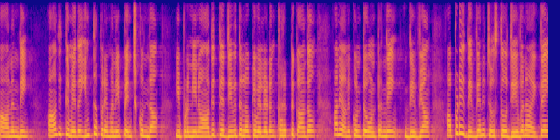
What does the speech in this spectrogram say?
ఆనంది ఆదిత్య మీద ఇంత ప్రేమని పెంచుకుందా? ఇప్పుడు నేను ఆదిత్య జీవితంలోకి వెళ్ళడం కరెక్ట్ కాదు అని అనుకుంటూ ఉంటుంది దివ్య. అప్పుడే దివ్యని చూస్తూ జీవన అయితే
